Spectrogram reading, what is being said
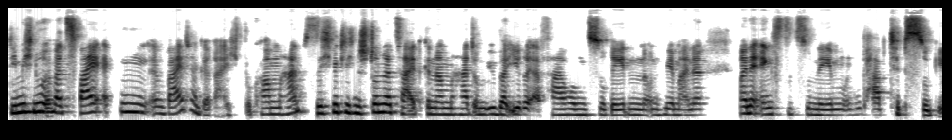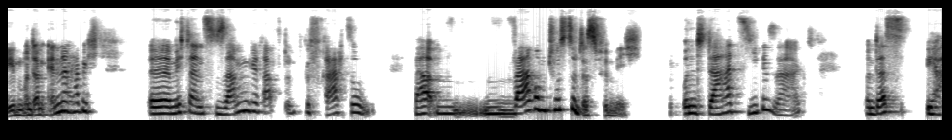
die mich nur über zwei Ecken äh, weitergereicht bekommen hat, sich wirklich eine Stunde Zeit genommen hat, um über ihre Erfahrungen zu reden und mir meine, meine Ängste zu nehmen und ein paar Tipps zu geben. Und am Ende habe ich äh, mich dann zusammengerafft und gefragt, so, wa warum tust du das für mich? Und da hat sie gesagt, und das, ja,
